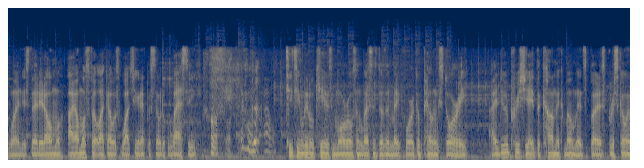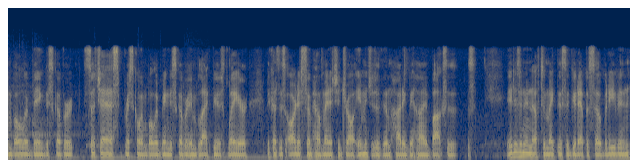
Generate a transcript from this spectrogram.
one is that it almost I almost felt like I was watching an episode of Lassie. Teaching little kids morals and lessons doesn't make for a compelling story. I do appreciate the comic moments, but as Brisco and Bowler being discovered, such as Brisco and Bowler being discovered in Blackbeard's lair, because this artist somehow managed to draw images of them hiding behind boxes. It isn't enough to make this a good episode, but even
